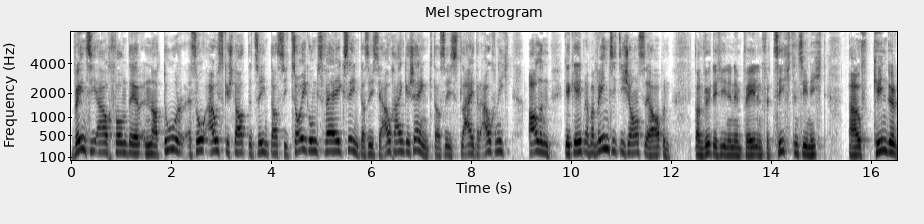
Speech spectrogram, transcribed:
wenn Sie auch von der Natur so ausgestattet sind, dass Sie zeugungsfähig sind, das ist ja auch ein Geschenk, das ist leider auch nicht allen gegeben, aber wenn Sie die Chance haben, dann würde ich Ihnen empfehlen, verzichten Sie nicht auf Kinder,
